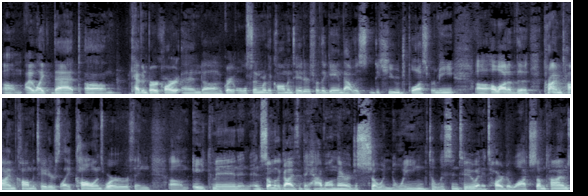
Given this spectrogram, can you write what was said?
Um, I like that um, Kevin Burkhardt and uh, Greg Olsen were the commentators for the game. That was the huge plus for me. Uh, a lot of the primetime commentators like Collinsworth and um, Aikman and, and some of the guys that they have on there are just so annoying to listen to and it's hard to watch sometimes.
